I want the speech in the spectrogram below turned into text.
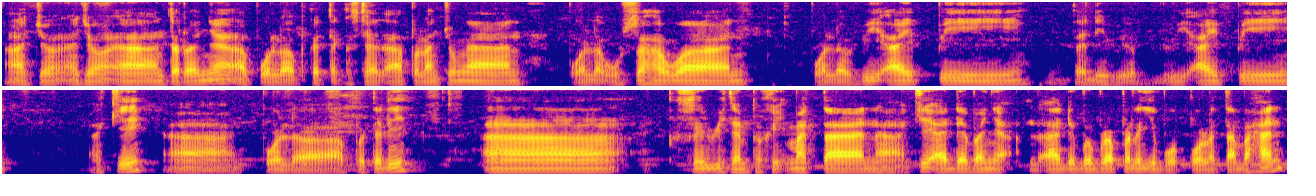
uh, uh, antaranya uh, pola berkaitan kesihatan uh, pelancongan, pola usahawan, pola VIP, tadi VIP, okey, uh, pola apa tadi, uh, servis dan perkhidmatan, uh, okey, ada banyak, ada beberapa lagi pola tambahan,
